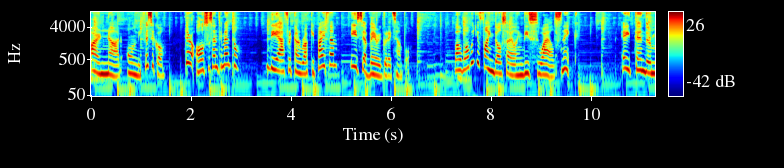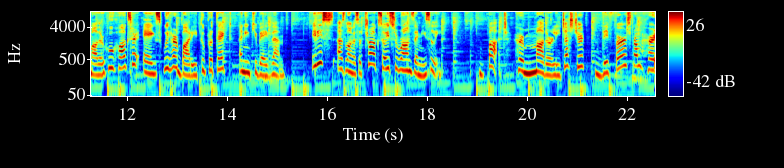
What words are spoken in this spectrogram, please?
are not only physical, they're also sentimental. The African rocky python is a very good example. But what would you find docile in this wild snake? a tender mother who hugs her eggs with her body to protect and incubate them. It is as long as a truck, so it surrounds them easily. But her motherly gesture differs from her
